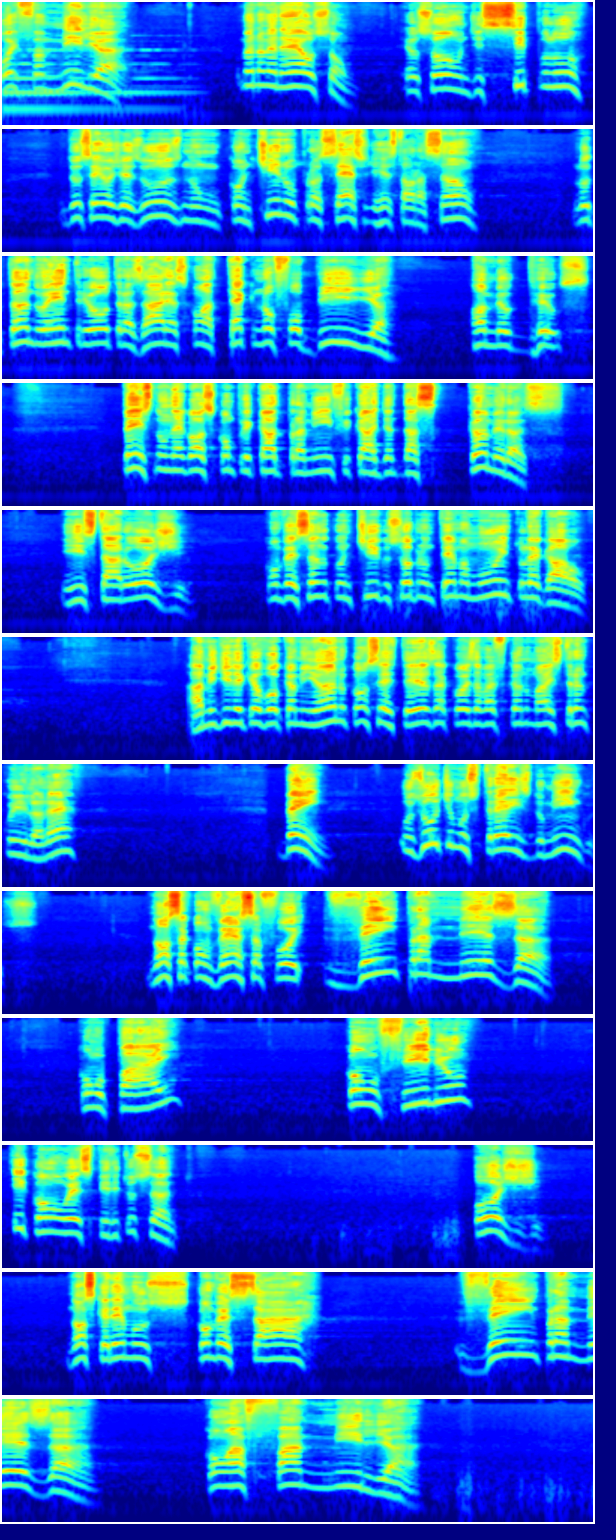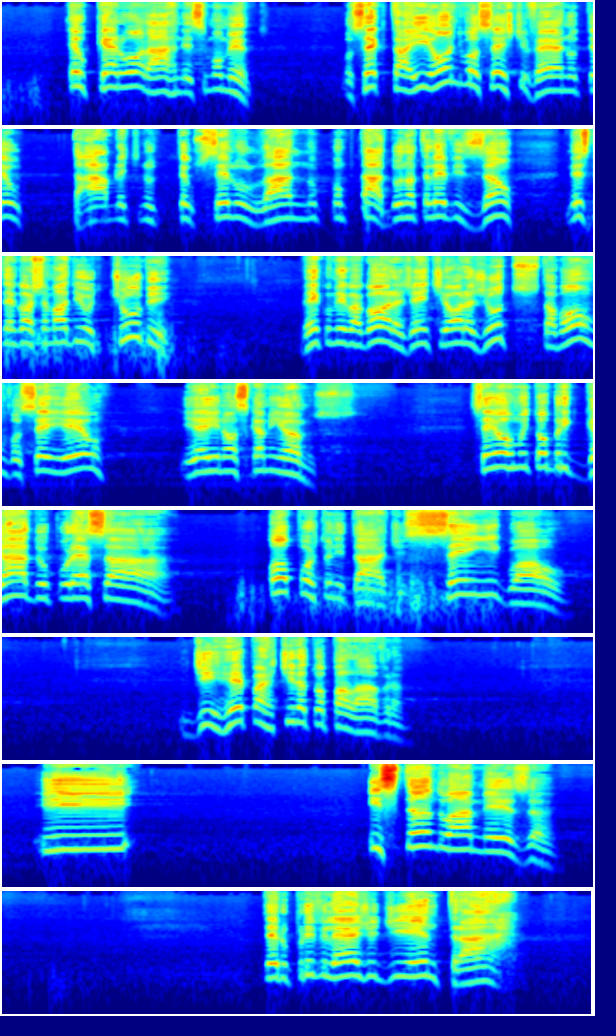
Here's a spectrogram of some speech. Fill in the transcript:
Oi, família! Meu nome é Nelson. Eu sou um discípulo do Senhor Jesus num contínuo processo de restauração, lutando, entre outras áreas, com a tecnofobia. Oh, meu Deus! Pense num negócio complicado para mim ficar diante das câmeras e estar hoje conversando contigo sobre um tema muito legal. À medida que eu vou caminhando, com certeza a coisa vai ficando mais tranquila, né? Bem, os últimos três domingos, nossa conversa foi: vem para a mesa com o Pai, com o Filho e com o Espírito Santo. Hoje, nós queremos conversar, vem para a mesa com a família. Eu quero orar nesse momento. Você que está aí, onde você estiver, no teu tablet, no teu celular, no computador, na televisão, nesse negócio chamado YouTube, vem comigo agora, a gente ora juntos, tá bom? Você e eu, e aí nós caminhamos. Senhor, muito obrigado por essa oportunidade sem igual de repartir a tua palavra. E estando à mesa, ter o privilégio de entrar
